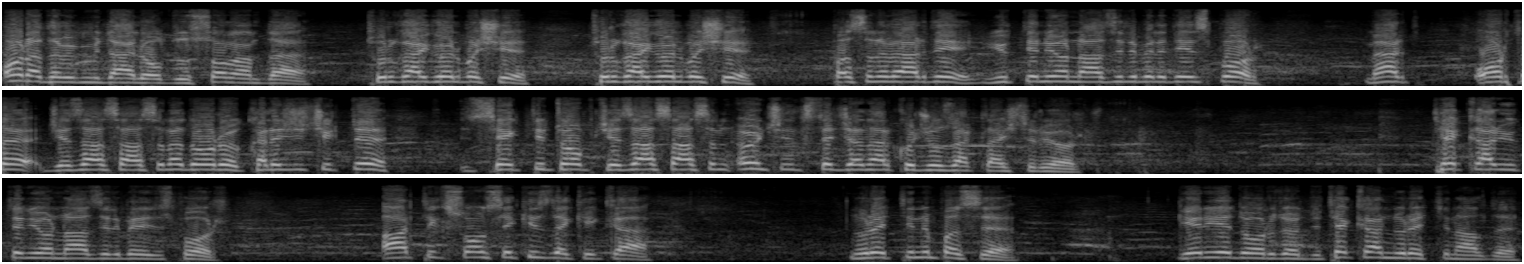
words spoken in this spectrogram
Orada bir müdahale oldu son anda. Turgay Gölbaşı. Turgay Gölbaşı pasını verdi. Yükleniyor Nazilli Belediyespor. Mert orta ceza sahasına doğru. Kaleci çıktı. Sekti top ceza sahasının ön çizgisinde Caner Koca uzaklaştırıyor. Tekrar yükleniyor Nazilli Belediyespor. Artık son 8 dakika. Nurettin'in pası. Geriye doğru döndü. Tekrar Nurettin aldı.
